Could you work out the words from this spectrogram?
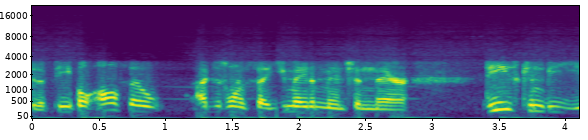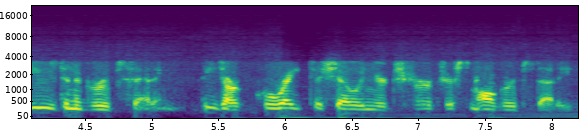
to the people. Also, I just want to say you made a mention there. These can be used in a group setting. These are great to show in your church or small group study.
